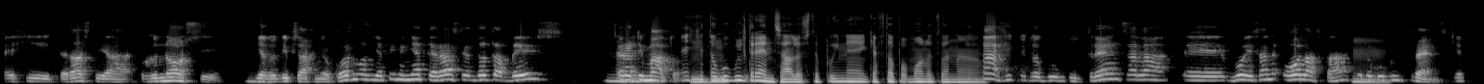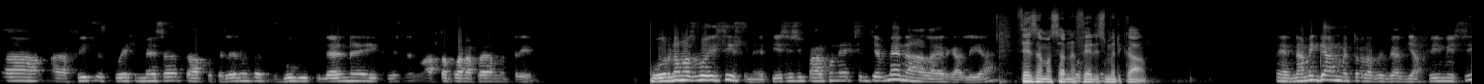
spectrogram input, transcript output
έχει τεράστια γνώση για το τι ψάχνει ο κόσμος, γιατί είναι μια τεράστια database ναι, ερωτημάτων. Έχει το Google Trends άλλωστε που είναι και αυτό από μόνο του ένα... Υπάρχει και το Google Trends αλλά ε, βοηθάνε όλα αυτά και το Google Trends και τα features που έχει μέσα τα αποτελέσματα της Google που λένε οι χρήστες, αυτά που αναφέραμε πριν μπορούν να μας βοηθήσουν. Επίσης υπάρχουν εξειδικευμένα άλλα εργαλεία. Θες να μας αναφέρεις μερικά; Ε, να μην κάνουμε τώρα βέβαια διαφήμιση.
